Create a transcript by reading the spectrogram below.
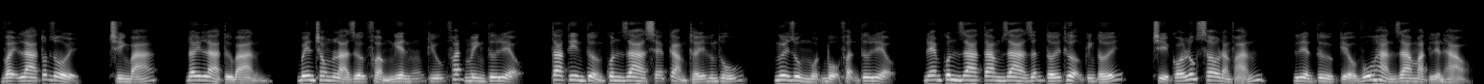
Vậy là tốt rồi, trình bá, đây là từ bản, bên trong là dược phẩm nghiên cứu phát minh tư liệu, ta tin tưởng quân gia sẽ cảm thấy hứng thú, ngươi dùng một bộ phận tư liệu, đem quân gia tam gia dẫn tới thượng kinh tới, chỉ có lúc sau đàm phán, liền từ kiểu Vũ Hàn ra mặt liền hảo,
